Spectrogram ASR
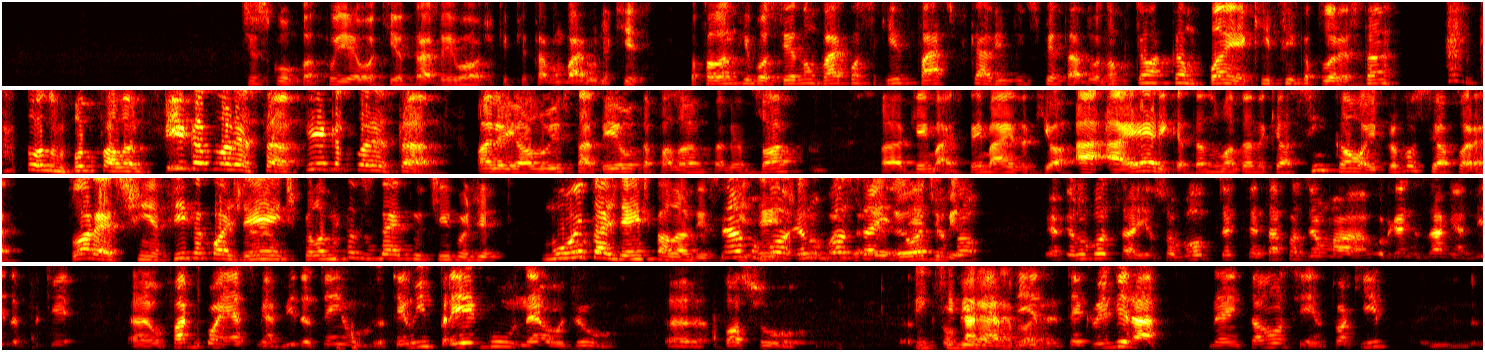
Desculpa, fui eu aqui, eu travei o áudio aqui porque estava um barulho aqui. Estou falando que você não vai conseguir fácil ficar livre do despertador, não, porque tem uma campanha aqui, Fica Florestan. Está todo mundo falando, fica Florestan, fica Florestan. Olha aí, ó, o Luiz Tadeu está falando, tá vendo só? Uh, quem mais? Tem mais aqui, ó. A, a Érica está nos mandando aqui, ó, cincão aí para você, ó, Floresta. Florestinha, fica com a gente, pelo menos uns 10 minutinhos por dia. Muita gente falando isso. Não, aqui, não vou, eu não vou sair, eu, gente, eu, só, eu, eu, não vou sair, eu só vou tentar fazer uma. organizar minha vida, porque uh, o Fábio conhece minha vida, eu tenho, eu tenho um emprego, né, onde eu uh, posso tocar minha né, vida, tem que me virar. Né? Então, assim, eu estou aqui,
